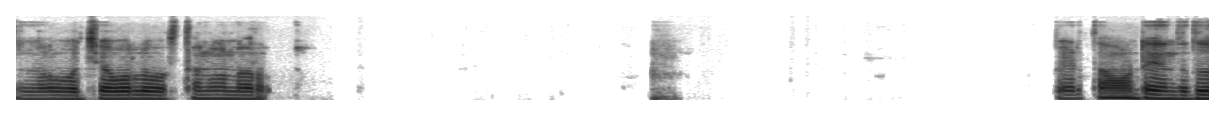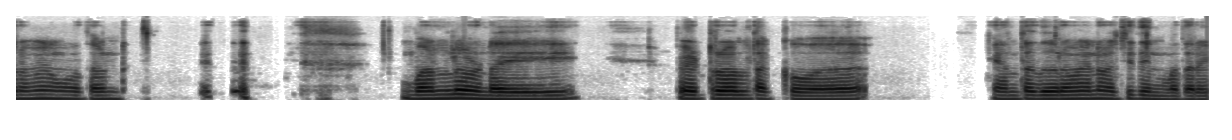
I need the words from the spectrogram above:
వచ్చేవాళ్ళు వచ్చే వాళ్ళు వస్తూనే ఉన్నారు. పెడతా ఉంటాయి ఎంత దూరమే పోతాంట బండ్లు ఉన్నాయి పెట్రోల్ తక్కువ. ఎంత దూరమైనా వచ్చి తినిపోతారు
